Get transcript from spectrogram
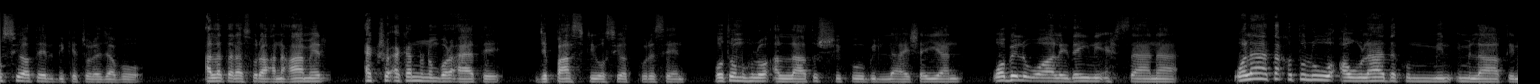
ওসিয়তের দিকে চলে যাব। আল্লাহ তালা সুরা আন আমের একশো একান্ন নম্বর আয়াতে যে পাঁচটি ওসিয়ত করেছেন, প্রথম হলো আল্লাহ তুশিকু বিল্লাহ সাইয়ান ওয়াবিল ওয়ালিদাইনি ইহসানা ওলা তাকতুলু আউলাদাকুম মিন ইমলাকিন,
